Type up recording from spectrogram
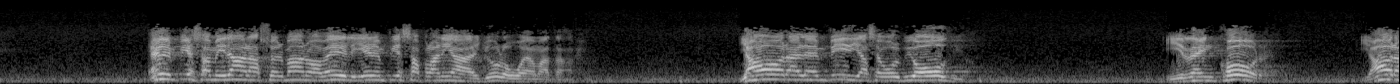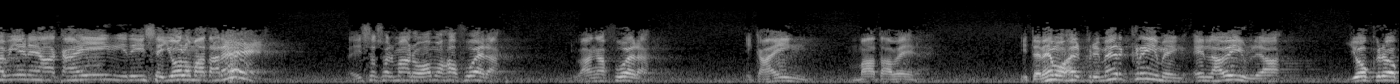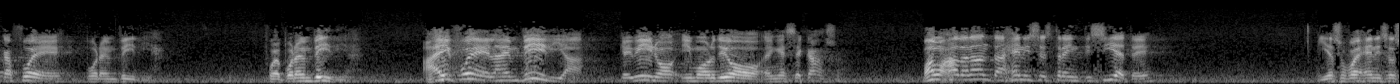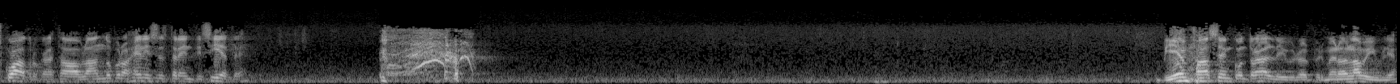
Él empieza a mirar a su hermano Abel y él empieza a planear, yo lo voy a matar. Y ahora la envidia se volvió odio y rencor. Y ahora viene a Caín y dice, yo lo mataré. Le dice a su hermano, vamos afuera. Y van afuera. Y Caín mata a Abel. Y tenemos el primer crimen en la Biblia, yo creo que fue por envidia. Fue por envidia. Ahí fue la envidia que vino y mordió en ese caso. Vamos adelante a Génesis 37. Y eso fue Génesis 4 que le estaba hablando, pero Génesis 37. Bien fácil encontrar el libro, el primero de la Biblia.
